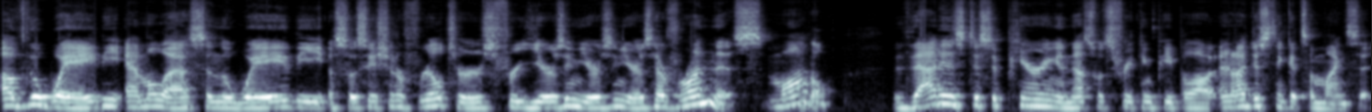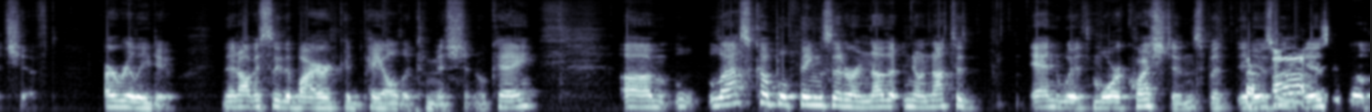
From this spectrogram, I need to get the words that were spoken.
of the way the MLS and the way the Association of Realtors for years and years and years have run this model. That is disappearing, and that's what's freaking people out. And I just think it's a mindset shift. I really do. Then obviously the buyer could pay all the commission. Okay. Um, last couple things that are another, you know, not to end with more questions, but it is what it is. We'll,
